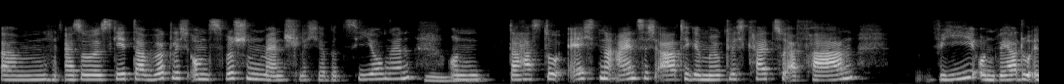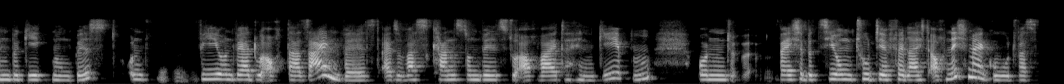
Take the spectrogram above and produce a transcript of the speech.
Ähm, also es geht da wirklich um zwischenmenschliche Beziehungen mhm. und da hast du echt eine einzigartige Möglichkeit zu erfahren, wie und wer du in Begegnung bist und wie und wer du auch da sein willst. Also was kannst und willst du auch weiterhin geben und welche Beziehung tut dir vielleicht auch nicht mehr gut? Was,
